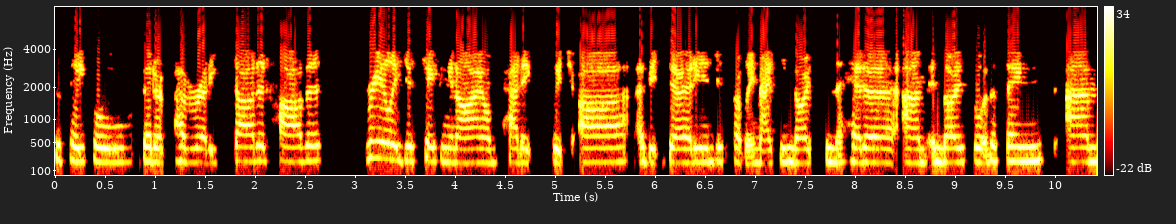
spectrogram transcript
the people that have already started harvest, really just keeping an eye on paddocks which are a bit dirty and just probably making notes in the header um, and those sort of things. Um,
